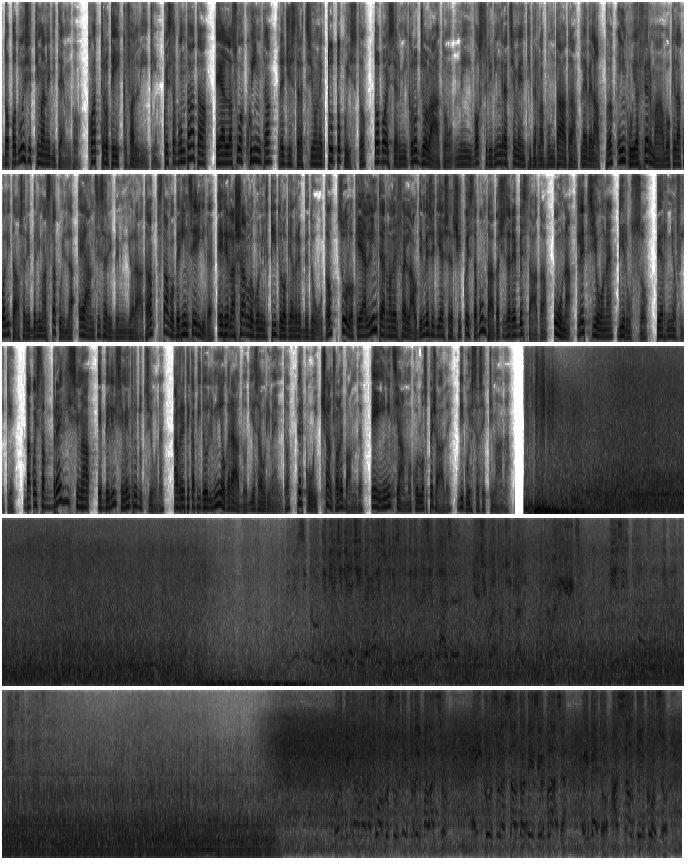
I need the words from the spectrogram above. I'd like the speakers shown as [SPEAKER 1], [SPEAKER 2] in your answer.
[SPEAKER 1] Dopo due settimane di tempo, quattro take falliti, questa puntata è alla sua quinta registrazione. Tutto questo dopo essermi crogiolato nei vostri ringraziamenti per la puntata Level Up, in cui affermavo che la qualità sarebbe rimasta quella e anzi sarebbe migliorata. Stavo per inserire e rilasciarlo con il titolo che avrebbe dovuto, solo che all'interno del file audio invece di esserci questa puntata ci sarebbe stata una lezione di russo per neofiti. Da questa brevissima e bellissima introduzione avrete capito il mio grado di esaurimento, per cui ciancio alle bande e iniziamo con lo speciale di questa settimana.
[SPEAKER 2] Tenersi pronti 10-10, indagare sul disordine a Resir Plaza.
[SPEAKER 3] 10-4 centrale, confermare indirizzo.
[SPEAKER 2] Resir Plaza, ripeto, Resir Plaza.
[SPEAKER 3] Colpi d'arma da fuoco sul tetto del palazzo. È in corso l'assalto a Desir Plaza. Ripeto, assalto in corso.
